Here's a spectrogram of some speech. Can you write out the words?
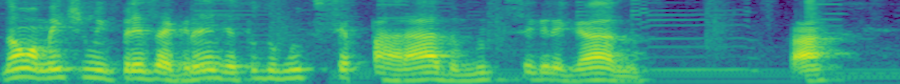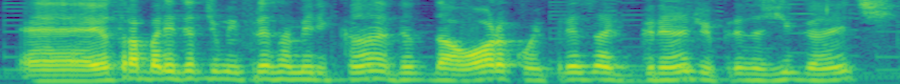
Normalmente, numa empresa grande, é tudo muito separado, muito segregado, tá? É, eu trabalhei dentro de uma empresa americana, dentro da Oracle, uma empresa grande, uma empresa gigante,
